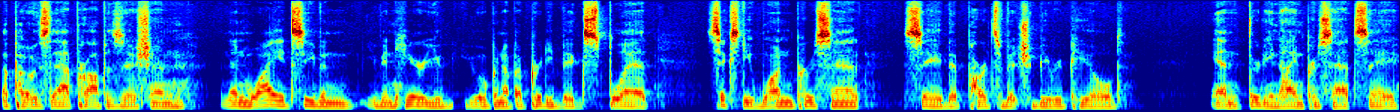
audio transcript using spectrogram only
oppose that proposition. And then whites, even even here, you, you open up a pretty big split. 61% say that parts of it should be repealed, and 39% say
